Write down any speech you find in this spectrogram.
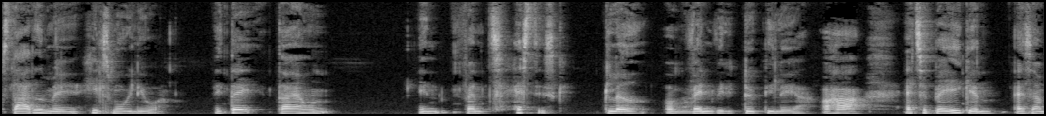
startede med helt små elever. I dag der er hun en fantastisk glad og vanvittigt dygtig lærer, og har er tilbage igen, altså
